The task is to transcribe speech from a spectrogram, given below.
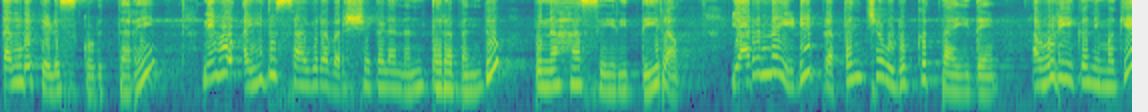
ತಂದೆ ತಿಳಿಸ್ಕೊಡುತ್ತಾರೆ ನೀವು ಐದು ಸಾವಿರ ವರ್ಷಗಳ ನಂತರ ಬಂದು ಪುನಃ ಸೇರಿದ್ದೀರ? ಯಾರನ್ನ ಇಡೀ ಪ್ರಪಂಚ ಹುಡುಕುತ್ತಾ ಇದೆ, ಅವರೀಗ ನಿಮಗೆ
